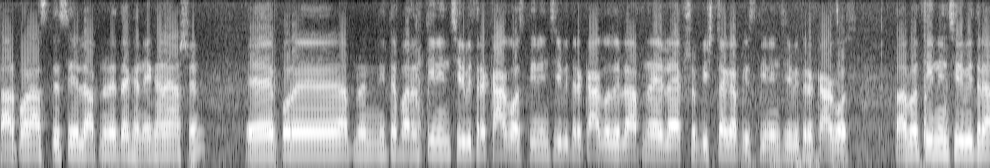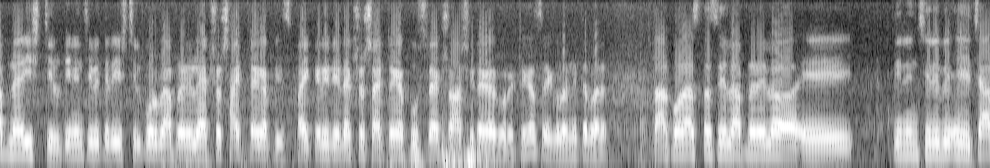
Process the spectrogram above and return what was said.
তারপর আসতেছি এলো, আপনারা দেখেন, এখানে আসেন। এরপরে আপনার নিতে পারেন তিন ইঞ্চির ভিতরে কাগজ। তিন ইঞ্চির ভিতরে কাগজ হলে আপনার এলো একশো বিশ টাকা পিস তিন ইঞ্চির ভিতরে কাগজ। তারপর তিন ইঞ্চির ভিতরে আপনার স্টিল তিন ইঞ্চির ভিতরে স্টিল পড়বে আপনার এলো একশো ষাট টাকা পিস পাইকারি রেট একশো ষাট টাকা, খুচরা একশো আশি টাকা করে, ঠিক আছে? এগুলো নিতে পারেন। তারপর আস্তে আস্তে এলো আপনার এলো এই তিন ইঞ্চির এই চার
